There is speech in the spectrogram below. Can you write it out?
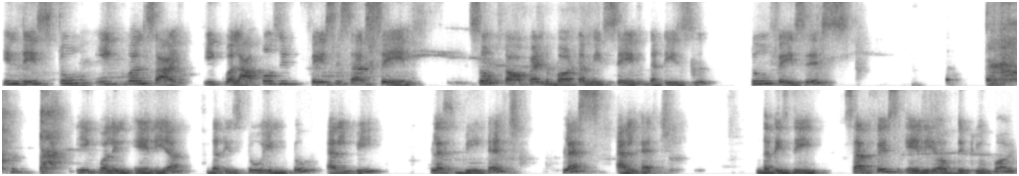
In these two equal side, equal opposite faces are same. So top and bottom is same, that is two faces equal in area, that is 2 into LB plus BH plus LH. That is the surface area of the cuboid.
